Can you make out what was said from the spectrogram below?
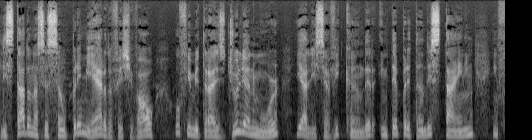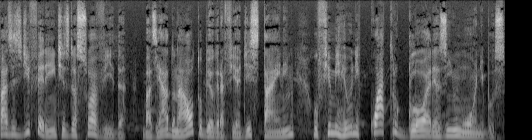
Listado na sessão premiere do festival, o filme traz Julianne Moore e Alicia Vikander interpretando Steinem em fases diferentes da sua vida. Baseado na autobiografia de Steinem, o filme reúne quatro glórias em um ônibus.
